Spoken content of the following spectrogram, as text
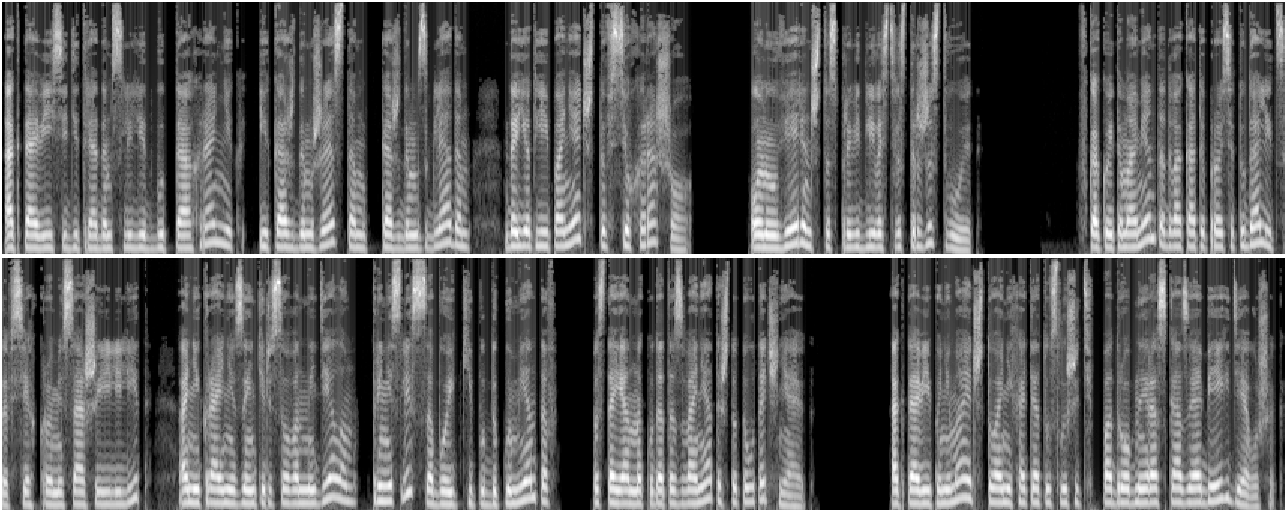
Октавий сидит рядом с Лилит, будто охранник, и каждым жестом, каждым взглядом дает ей понять, что все хорошо. Он уверен, что справедливость восторжествует. В какой-то момент адвокаты просят удалиться всех, кроме Саши и Лилит, они, крайне заинтересованные делом, принесли с собой кипу документов, постоянно куда-то звонят и что-то уточняют. Октавий понимает, что они хотят услышать подробные рассказы обеих девушек.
